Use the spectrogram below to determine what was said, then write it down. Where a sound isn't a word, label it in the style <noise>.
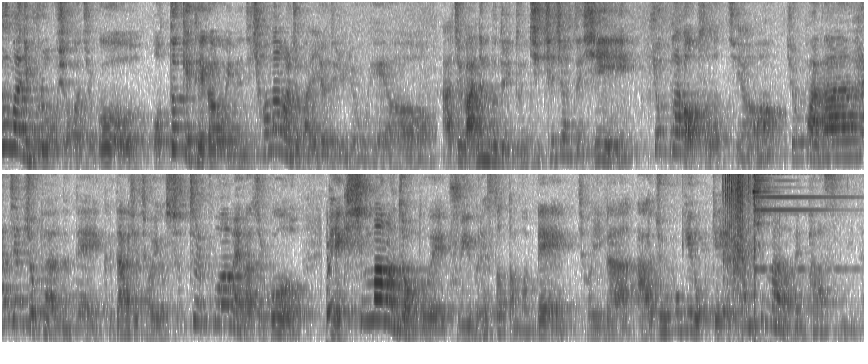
하도 많이 물어보셔가지고 어떻게 돼가고 있는지 현황을 좀 알려드리려고 해요. 아주 많은 분들이 눈치채셨듯이 쇼파가 없어졌지요. 쇼파가 한샘 쇼파였는데 그 당시 저희가 수틀 포함해가지고 110만 원 정도에 구입을 했었던 건데 저희가 아주 호기롭게 30만 원에 팔았습니다.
